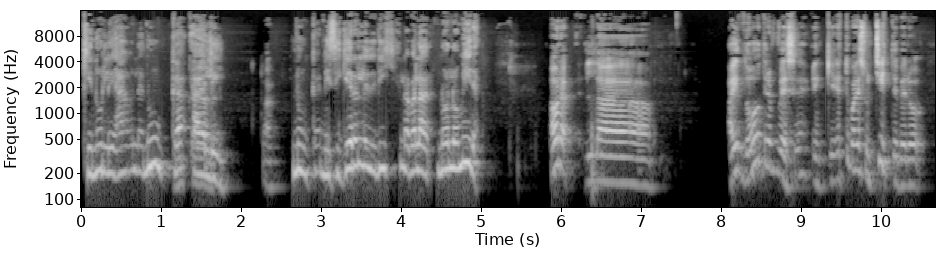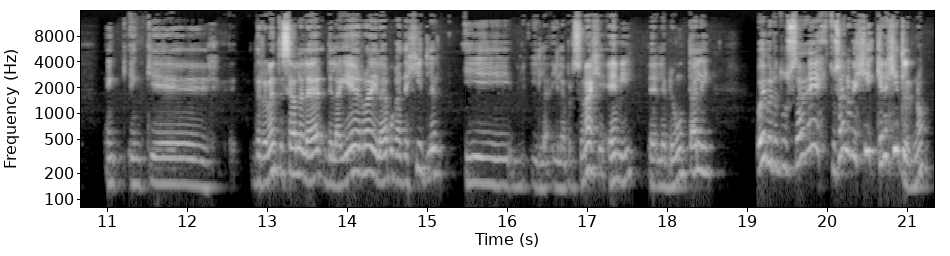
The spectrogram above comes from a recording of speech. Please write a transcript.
que no le habla nunca, Nunca a. Ali. claro. Nunca, ni siquiera le dirige la palabra, no lo mira. Ahora, la... hay dos o tres veces en que esto parece un chiste, pero en, en que de repente se habla de la, guerra y la época de Hitler y, la, personaje, Emil, le, le pregunta a Ali, oye, pero tú sabes, tú sabes lo que es, quién es Hitler, ¿no?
